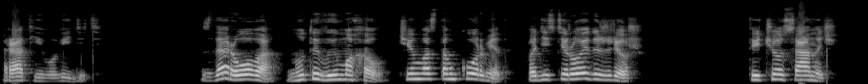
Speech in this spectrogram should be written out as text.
Рад его видеть. «Здорово! Ну ты вымахал! Чем вас там кормят? По дистероиды жрешь?» «Ты чё, Саныч?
